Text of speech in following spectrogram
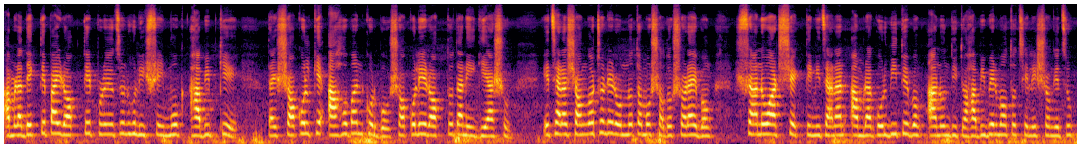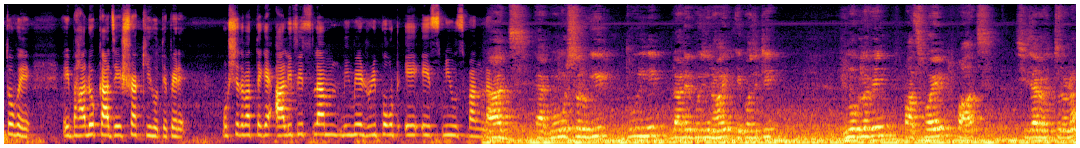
আমরা দেখতে পাই রক্তের প্রয়োজন হলে সেই মুখ হাবিবকে, তাই সকলকে আহ্বান করব, সকলে রক্তদানে এগিয়ে আসুন। এছাড়া সংগঠনের অন্যতম সদস্যরা এবং শানোয়ার শেখ, তিনি জানান, আমরা গর্বিত এবং আনন্দিত হাবিবের মতো ছেলের সঙ্গে যুক্ত হয়ে এই ভালো কাজের সাক্ষী হতে পেরে। মুর্শিদাবাদ থেকে আলিফ ইসলাম, মিমের report A S news Bangla. আজ এক মুমূর্ষ রোগীর দুই ইউনিট ব্লাডের প্রয়োজন হয়, এ পজিটিভ। হিমোগ্লোবিন পাঁচ পয়েন্ট পাঁচ, সিজার হচ্ছিল না।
